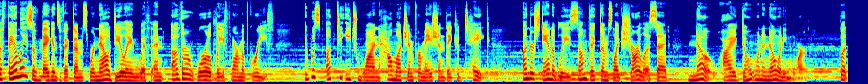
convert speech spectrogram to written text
The families of Megan's victims were now dealing with an otherworldly form of grief. It was up to each one how much information they could take. Understandably, some victims, like Charla, said, No, I don't want to know anymore. But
